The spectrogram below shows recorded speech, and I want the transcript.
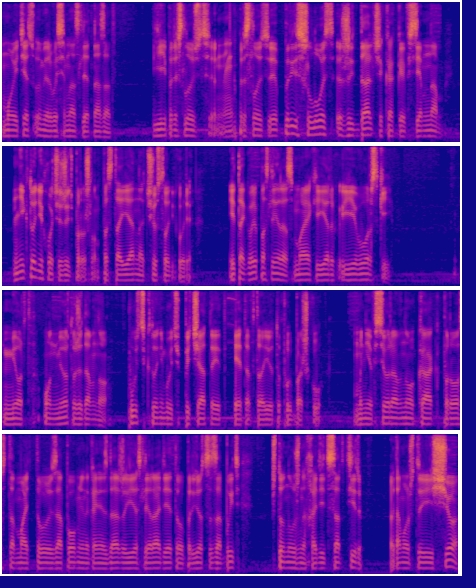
мой отец, умер 18 лет назад. Ей пришлось, пришлось, э, пришлось жить дальше, как и всем нам. Никто не хочет жить в прошлом, постоянно чувствовать горе. Итак, говорю последний раз, Майк Ер- Еворский мертв. Он мертв уже давно. Пусть кто-нибудь впечатает это в твою тупую башку. Мне все равно как, просто, мать твою, запомни, наконец, даже если ради этого придется забыть, что нужно ходить в сортир, потому что еще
